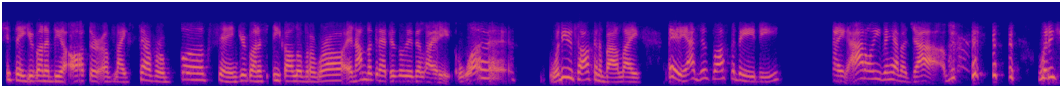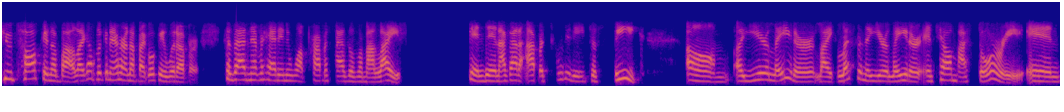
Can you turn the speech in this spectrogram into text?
She said, You're going to be an author of like several books, and you're going to speak all over the world. And I'm looking at this lady like, What? What are you talking about? Like, Lady, I just lost a baby. Like, I don't even have a job. what are you talking about? Like, I'm looking at her and I'm like, okay, whatever. Because I never had anyone prophesize over my life. And then I got an opportunity to speak um, a year later, like less than a year later, and tell my story. And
